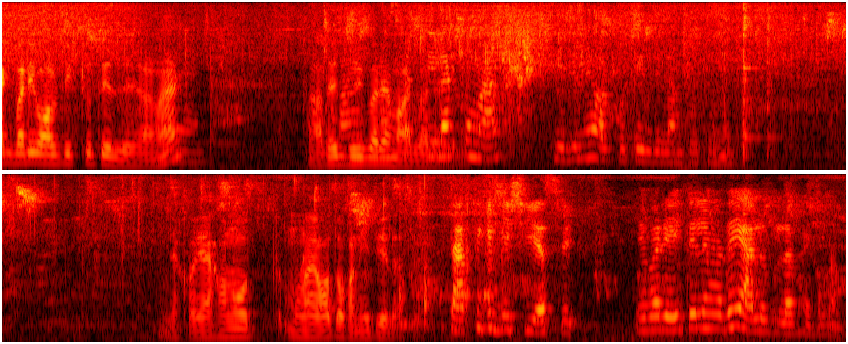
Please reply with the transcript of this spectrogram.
একবারই অল্প একটু তেল দিয়েছিলাম হ্যাঁ হ্যাঁ। তাতে দুইবারে মাছ ভাজা মাছ সেই অল্প তেল দিলাম প্রথমে। দেখো এখনও মনে হয় অতখানি তেল আছে। তার থেকে বেশি আছে। এবার এই তেলের মধ্যেই আলুগুলা ভাজি নেব।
